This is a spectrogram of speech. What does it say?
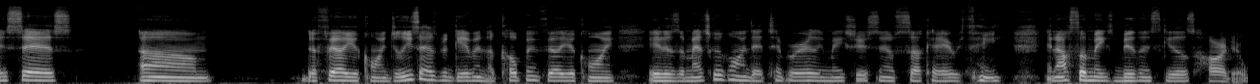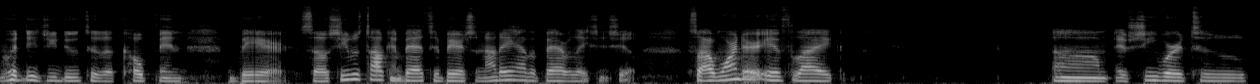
It says, um, the failure coin. Jaleesa has been given a Copen failure coin. It is a magical coin that temporarily makes your sims suck at everything and also makes building skills harder. What did you do to the Copen bear? So she was talking bad to bear, so now they have a bad relationship. So I wonder if like um if she were to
